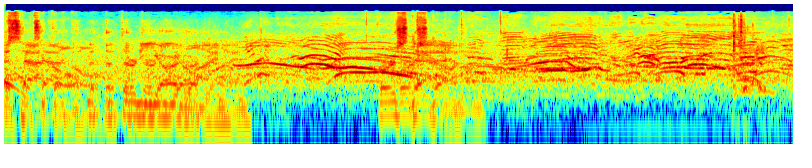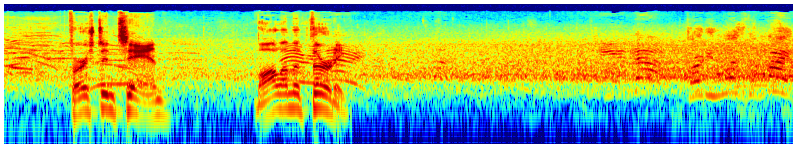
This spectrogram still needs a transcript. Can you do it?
The tackle at the 30-yard line. First down. First and 10. Ball on the 30. 31's the Mike.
